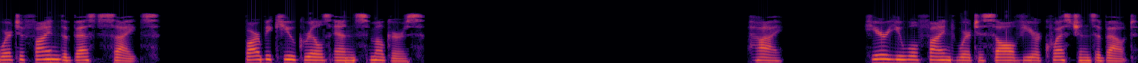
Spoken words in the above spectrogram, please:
Where to find the best sites. Barbecue grills and smokers. Hi. Here you will find where to solve your questions about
